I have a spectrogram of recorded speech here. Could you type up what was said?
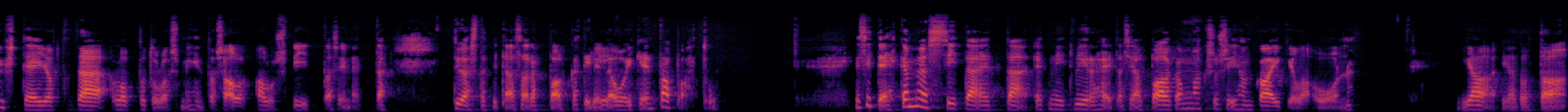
yhteen, jotta tämä lopputulos, mihin tuossa alussa viittasin, että työstä pitää saada palkkatilille oikein tapahtuu. Ja sitten ehkä myös sitä, että, että niitä virheitä siellä palkanmaksussa ihan kaikilla on. Ja, ja tota,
